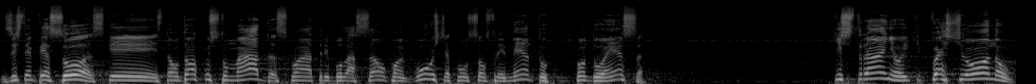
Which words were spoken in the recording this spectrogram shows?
Existem pessoas que estão tão acostumadas com a tribulação, com a angústia, com o sofrimento, com doença, que estranham e que questionam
